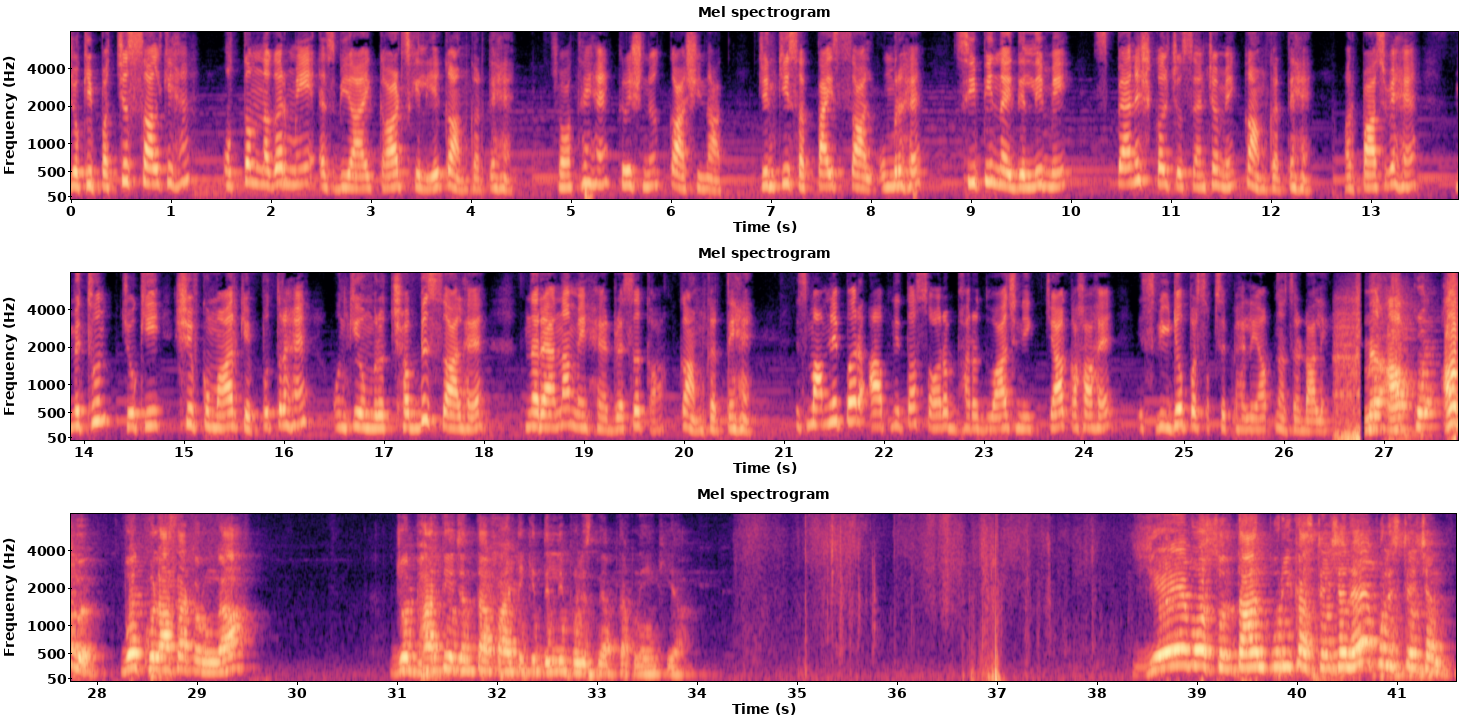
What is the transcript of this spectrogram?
जो कि 25 साल के हैं। उत्तम नगर में एसबीआई कार्ड्स के लिए काम करते हैं। चौथे हैं कृष्ण काशीनाथ, जिनकी 27 साल उम्र है। सीपी नई दिल्ली में स्पेनिश कल्चर सेंटर में काम करते हैं। और पांचवे हैं मिथुन, जो कि शिव कुमार के पुत्र हैं, उनकी उम्र 26 साल है, नरैना में हेयर ड्रेसर का काम करते हैं। इस मामले पर आप नेता सौरभ भारद्वाज ने क्या कहा है, इस वीडियो पर सबसे पहले आप नज़र डालें। मैं आपको अब वो खुलासा करूँगा, जो भारतीय जनता पार्टी की दिल्ली पुलिस ने अब तक नहीं किया। ये वो सुल्तानपुरी का स्टेशन है, पुलिस स्टेशन।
